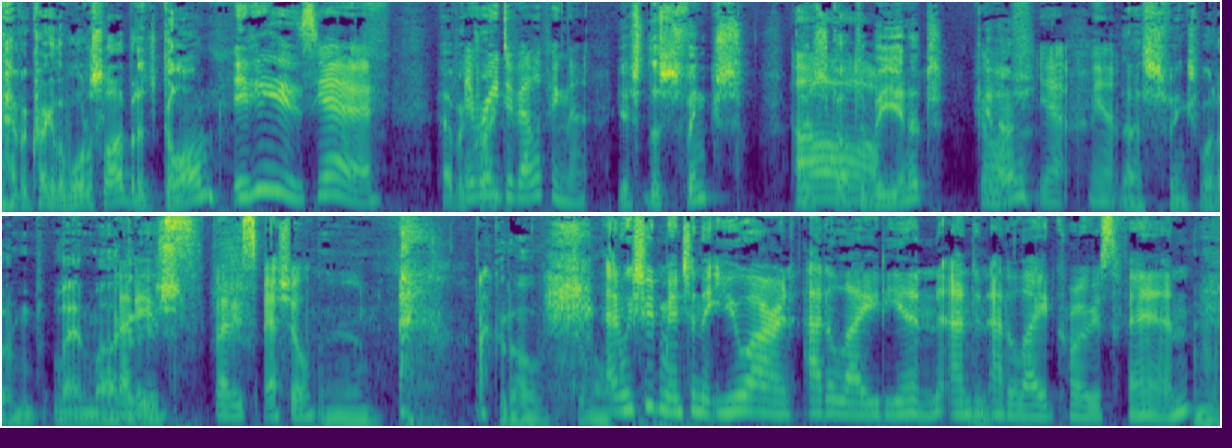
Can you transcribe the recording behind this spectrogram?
have a crack at the water slide, but it's gone. It is, yeah. Have a They're crack. redeveloping that. yes, the Sphinx has got to Oh, be in it. Gosh, you know, yeah, yeah. the Sphinx. What a landmark That it is that is special. Yeah. Good old Geelong. And we should mention that you are an Adelaidean and an mm. Adelaide Crows fan. Mm.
